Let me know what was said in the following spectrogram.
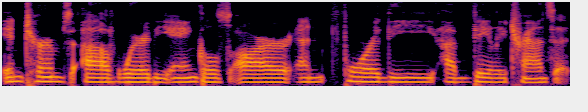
in terms of where the angles are and for the uh, daily transit.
